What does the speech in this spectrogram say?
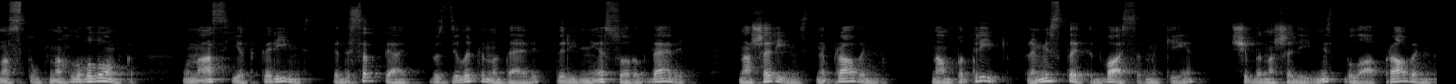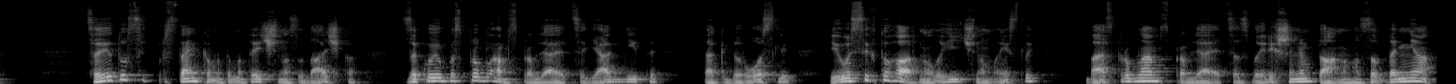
Наступна головоломка. У нас є така рівність 55 розділити на 9 дорівнює 49. Наша рівність неправильна. Нам потрібно перемістити два сірники, щоб наша рівність була правильною. Це є досить простенька математична задачка, з якою без проблем справляються як діти, так і дорослі, і усі, хто гарно логічно мислить, без проблем справляється з вирішенням даного завдання.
